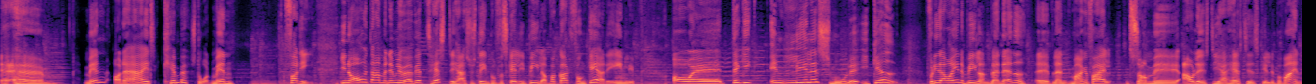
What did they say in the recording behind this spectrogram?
Ahem. Men, og der er et kæmpe stort men. Fordi i Norge, der har man nemlig været ved at teste det her system på forskellige biler. Hvor godt fungerer det egentlig? Og øh, det gik en lille smule i ged. Fordi der var en af bilerne, blandt andet, øh, blandt mange fejl, som øh, aflæste de her hastighedsskilte på vejen.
